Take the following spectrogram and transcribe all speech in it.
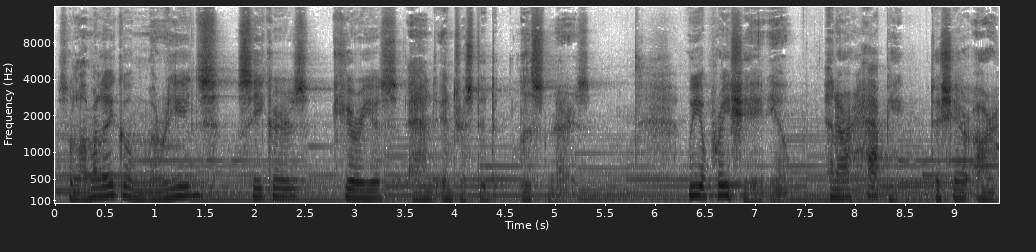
Assalamu alaikum, Murids, seekers, curious, and interested listeners. We appreciate you and are happy to share our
